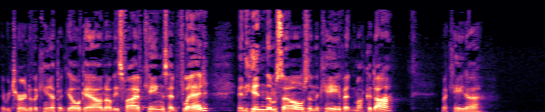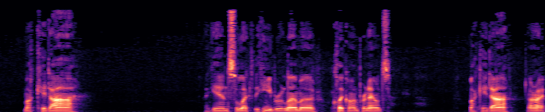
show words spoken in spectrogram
They return to the camp at Gilgal. Now, these five kings had fled and hidden themselves in the cave at Makkedah. Makkedah. Makkedah. Again, select the Hebrew lemma, click on pronounce. Makkedah. All right.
